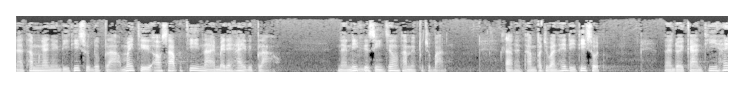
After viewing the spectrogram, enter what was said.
นะทำงานอย่างดีที่สุดหรือเปล่า ไม่ถือเอาทรัพย์ที่นายไม่ได้ให้หรือเปล่านะนี่คือสิ่งที่ต้องทำในปัจจุบันครับนะทำปัจจุบันให้ดีที่สุด นะโดยการที่ให้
